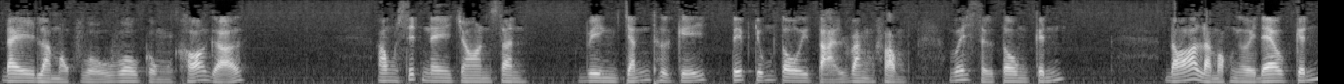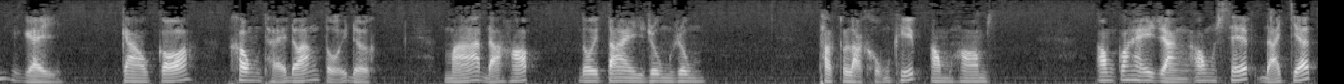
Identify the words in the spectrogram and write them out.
đây là một vụ vô cùng khó gỡ. Ông Sydney Johnson, viên chánh thư ký, tiếp chúng tôi tại văn phòng với sự tôn kính đó là một người đeo kính gầy, cao có, không thể đoán tuổi được. Má đã hóp, đôi tay run run. Thật là khủng khiếp ông Holmes. Ông có hay rằng ông sếp đã chết?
